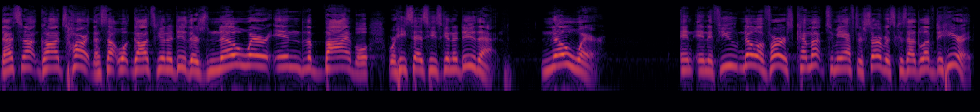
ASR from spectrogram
that's not God's heart. That's not what God's going to do. There's nowhere in the Bible where He says He's going to do that. Nowhere. And, and if you know a verse, come up to me after service because I'd love to hear it.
